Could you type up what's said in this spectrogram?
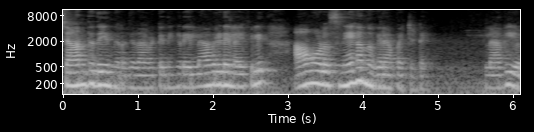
ശാന്തതയും നിറഞ്ഞതാവട്ടെ. നിങ്ങളുടെ എല്ലാവരുടെ ലൈഫിൽ ആവോളം സ്നേഹം നുകരാൻ പറ്റട്ടെ. ലവ് യു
